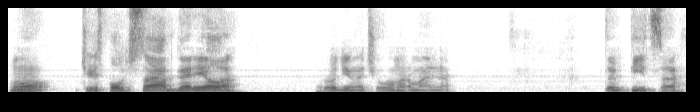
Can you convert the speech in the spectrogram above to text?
Ну, через полчаса обгорело. Вроде начало нормально топиться.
